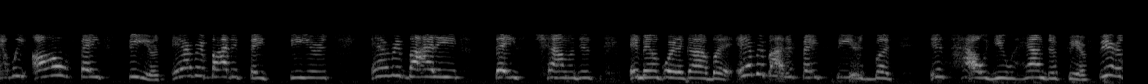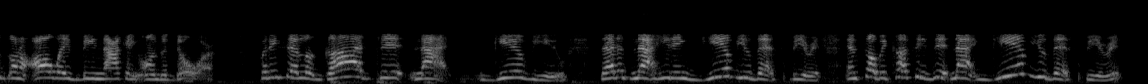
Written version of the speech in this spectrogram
And and we all face fears. Everybody face fears. Everybody face challenges. Amen. Glory to God. But everybody face fears, but it's how you handle fear. Fear is going to always be knocking on the door. But he said, look, God did not give you. That is not, he didn't give you that spirit. And so because he did not give you that spirit,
